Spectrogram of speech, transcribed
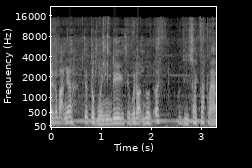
Đây các bạn nhá. Tiếp tục mình đi thêm cái đoạn mương. Ơi con gì sạch phát mà.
